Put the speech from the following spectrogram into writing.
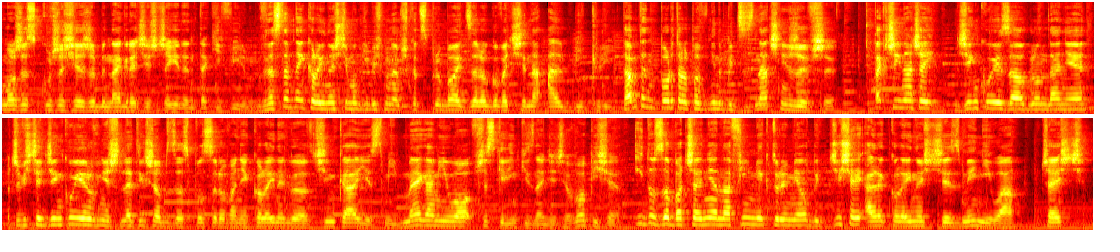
może skuszę się, żeby nagrać jeszcze jeden taki film. W następnej kolejności moglibyśmy na przykład spróbować zalogować się na Albikli. Tamten portal powinien być znacznie żywszy. Tak czy inaczej, dziękuję za oglądanie. Oczywiście dziękuję również Letishop za sponsorowanie kolejnego odcinka. Jest mi mega miło. Wszystkie linki znajdziecie w opisie. I do zobaczenia na filmie, który miał być dzisiaj, ale kolejność się zmieniła. Cześć!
